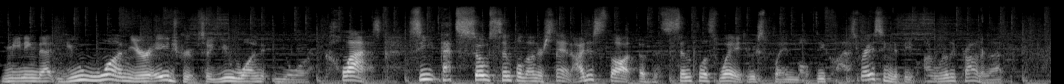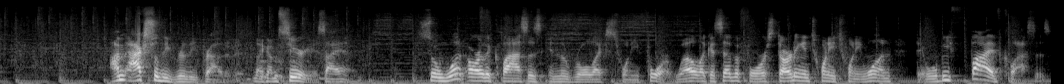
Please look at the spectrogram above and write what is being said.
meaning that you won your age group, so you won your class. See, that's so simple to understand. I just thought of the simplest way to explain multi-class racing to people. I'm really proud of that. I'm actually really proud of it. Like, I'm serious, I am. So what are the classes in the Rolex 24? Well, like I said before, starting in 2021, there will be five classes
